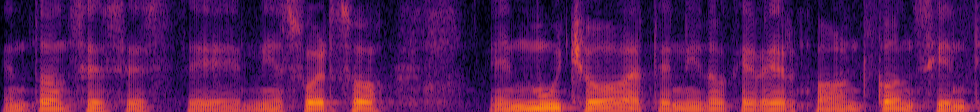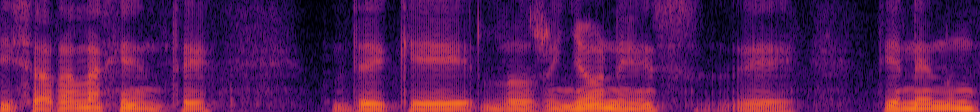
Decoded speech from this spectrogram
Entonces, este, mi esfuerzo en mucho ha tenido que ver con concientizar a la gente de que los riñones eh, tienen un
